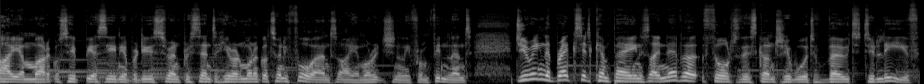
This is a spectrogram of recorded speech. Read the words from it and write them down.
I am Markus Hippi, a senior producer and presenter here on Monocle 24, and I am originally from Finland. During the Brexit campaigns, I never thought this country would vote to leave.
